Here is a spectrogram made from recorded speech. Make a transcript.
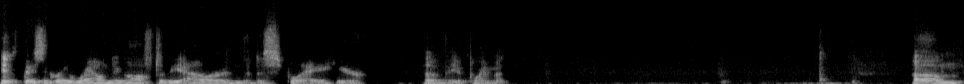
it's basically rounding off to the hour in the display here of the appointment. Um,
